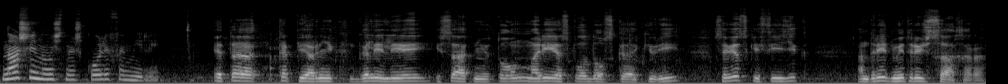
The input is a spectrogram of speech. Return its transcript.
нашей научной школе фамилий. Это Коперник, Галилей, Исаак Ньютон, Мария Складовская-Кюри, советский физик Андрей Дмитриевич Сахаров.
